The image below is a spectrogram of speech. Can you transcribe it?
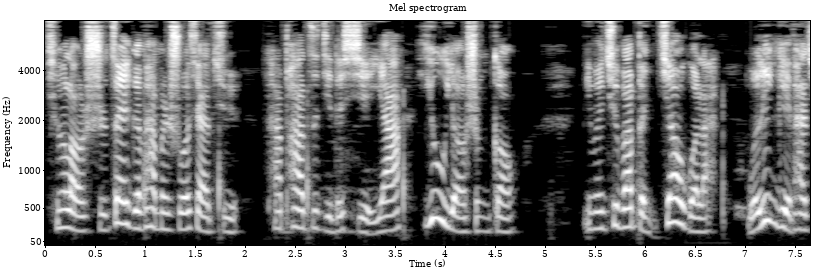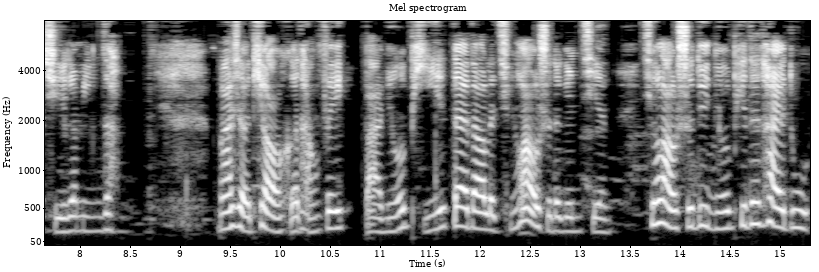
秦老师再跟他们说下去，他怕自己的血压又要升高。你们去把本叫过来，我另给他取一个名字。马小跳和唐飞把牛皮带到了秦老师的跟前。秦老师对牛皮的态度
